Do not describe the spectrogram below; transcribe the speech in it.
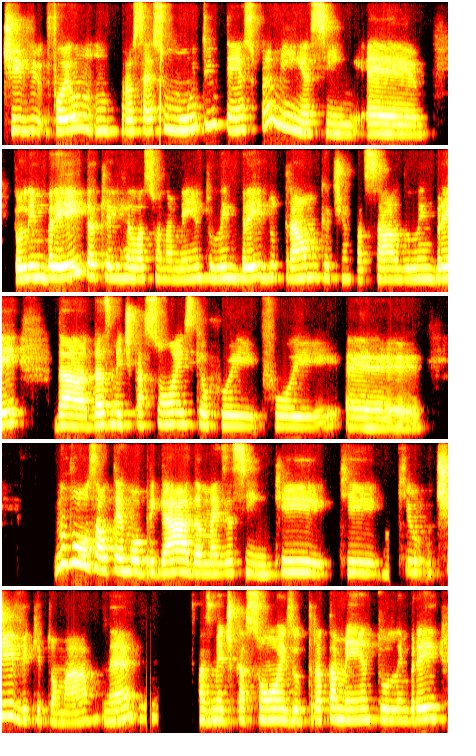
tive, foi um, um, processo muito intenso para mim, assim, é, eu lembrei daquele relacionamento, lembrei do trauma que eu tinha passado, lembrei da, das medicações que eu fui, fui é, não vou usar o termo obrigada, mas assim, que, que, que eu tive que tomar, né? As medicações, o tratamento, lembrei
